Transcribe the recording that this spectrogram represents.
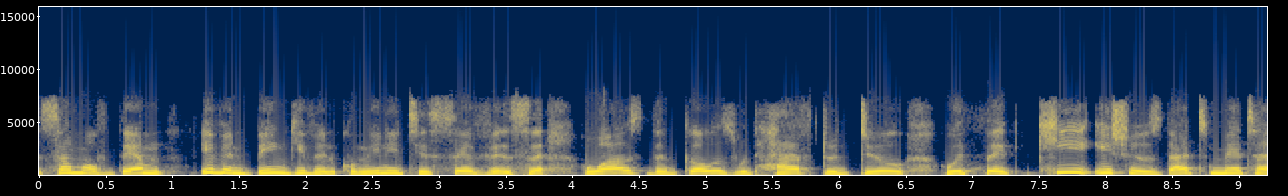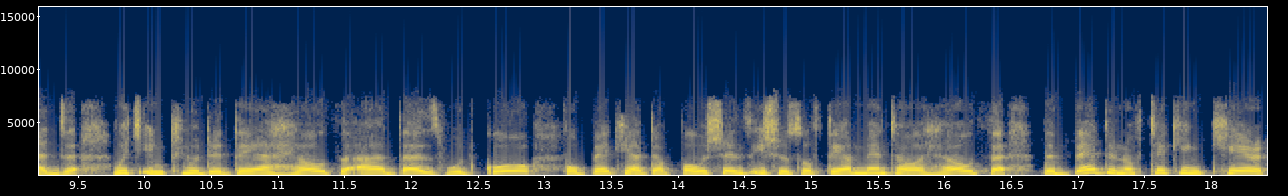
some of them even being given community service, uh, whilst the girls would have to deal with the key issues that mattered, which included their health. Others would go for backyard abortions, issues of their mental health, the burden of taking care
